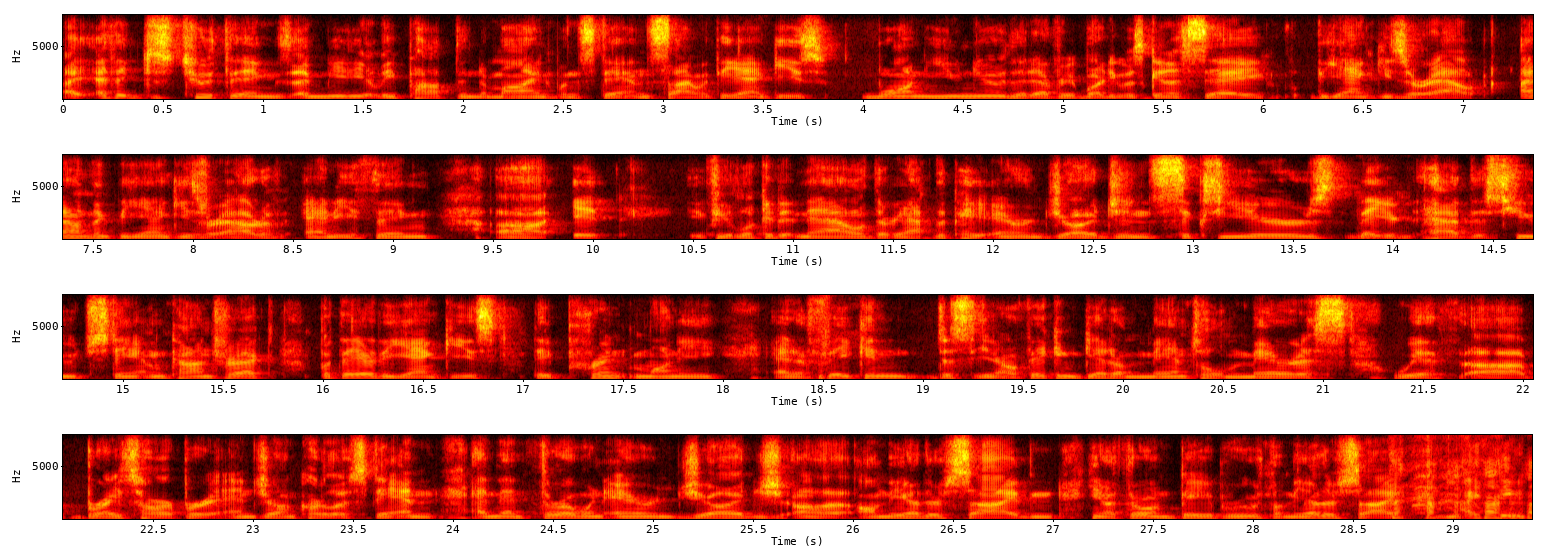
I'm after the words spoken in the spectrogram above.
I, think just two things immediately popped into mind when Stanton signed with the Yankees. One, you knew that everybody was going to say the Yankees are out. I don't think the Yankees are out of anything. Uh, it if you look at it now, they're going to have to pay Aaron Judge in six years. They mm-hmm. have this huge Stanton contract, but they are the Yankees. They print money, and if they can just, you know, if they can get a Mantle Maris with uh, Bryce Harper and Giancarlo Stanton, and then throw in Aaron Judge uh, on the other side, and you know, throw in Babe Ruth on the other side, I think,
